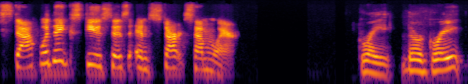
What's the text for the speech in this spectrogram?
stop with the excuses and start somewhere. Great. They're great.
